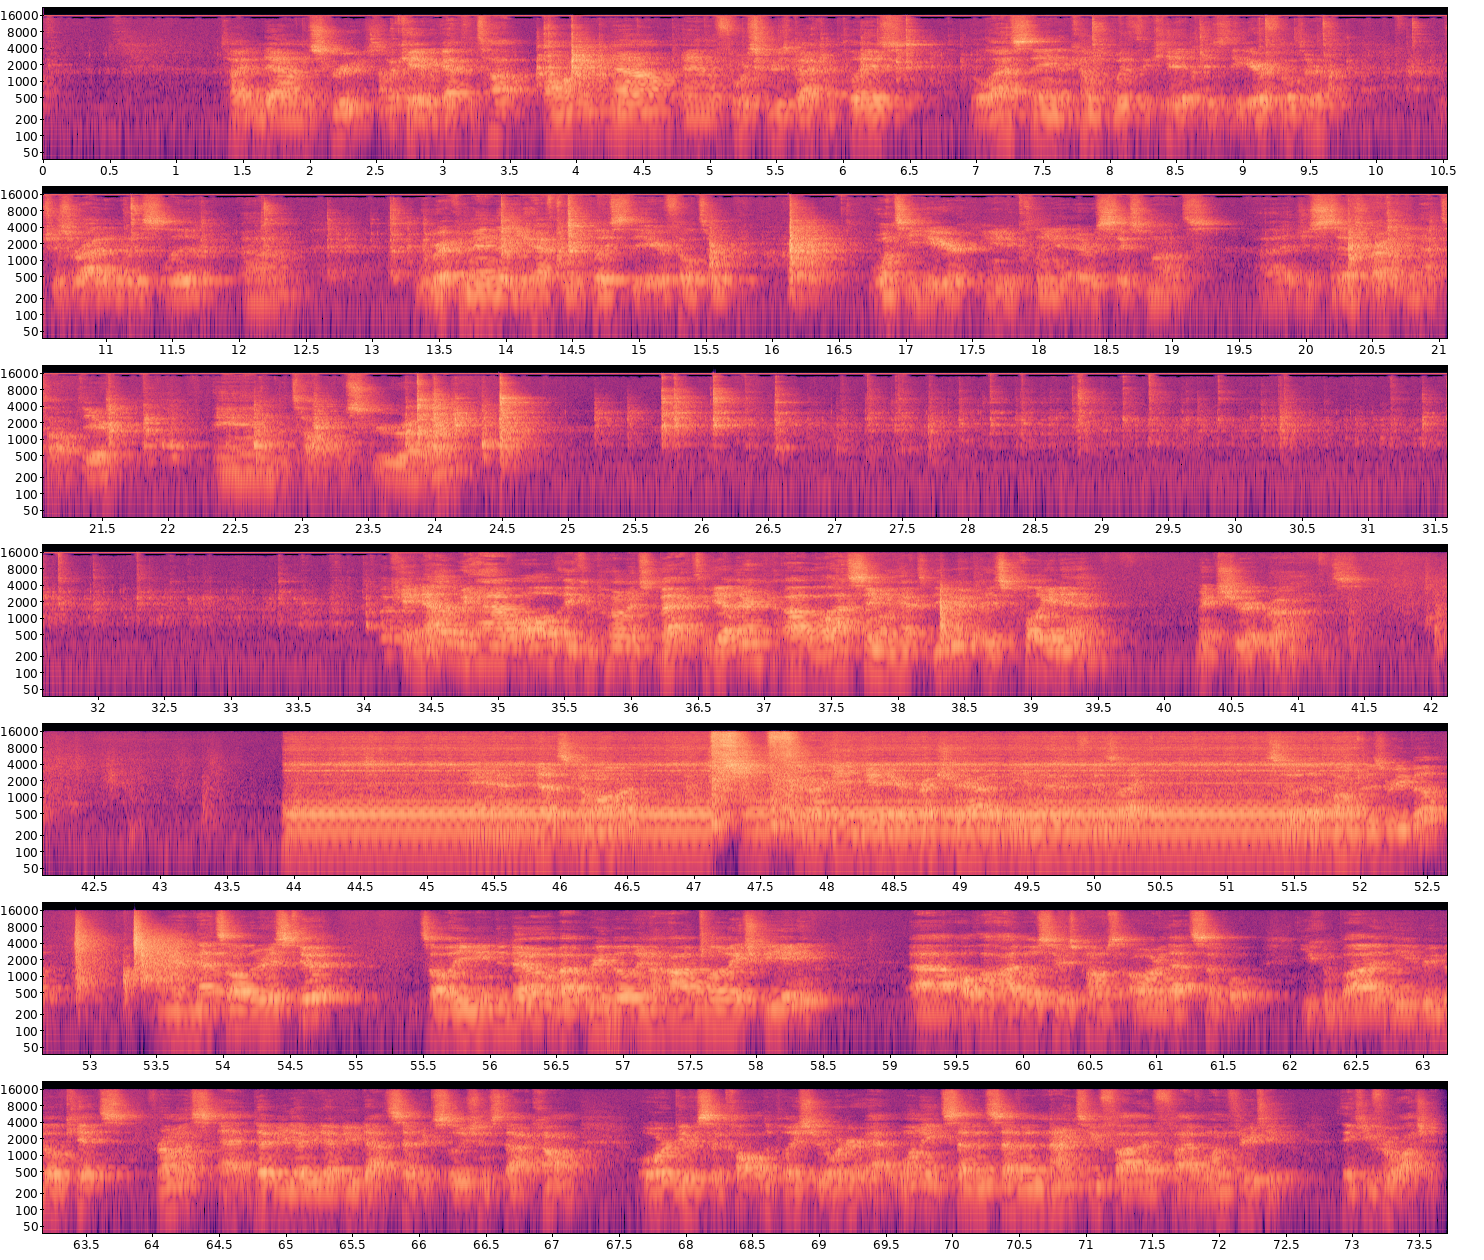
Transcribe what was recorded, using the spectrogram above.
Tighten down the screws. Okay, we got the top on now and the four screws back in place. The last thing that comes with the kit is the air filter, which is right under this lid. Um, we recommend that you have to replace the air filter once a year. You need to clean it every six months. Uh, it just sits right in that top there, and the top will screw right on. Okay, now that we have all of the components back together, uh, the last thing we have to do is plug it in, make sure it runs. And it does come on. We are getting good air pressure out of the end of it, it feels like. So the pump is rebuilt. And that's all there is to it. That's all you need to know about rebuilding a Hiblow HP80. Uh, all the Hiblow series pumps are that simple. You can buy the rebuild kits from us at www.septicsolutions.com or give us a call to place your order at 1-877-925-5132. Thank you for watching.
